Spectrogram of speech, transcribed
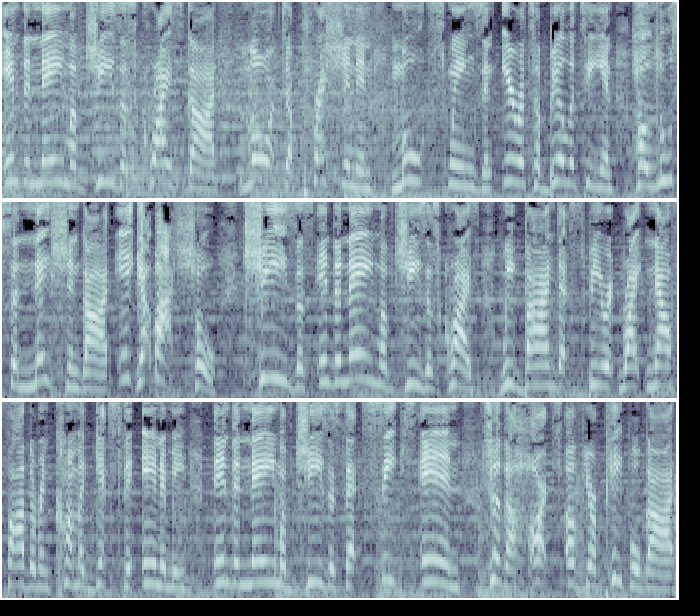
in the name of Jesus Christ, God, Lord, depression and mood swings and irritability and hallucination, God. Eh, Jesus, in the name of Jesus Christ, we bind that spirit right now, Father, and come against the enemy in the name of Jesus that seeps in to the hearts of your people, God,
